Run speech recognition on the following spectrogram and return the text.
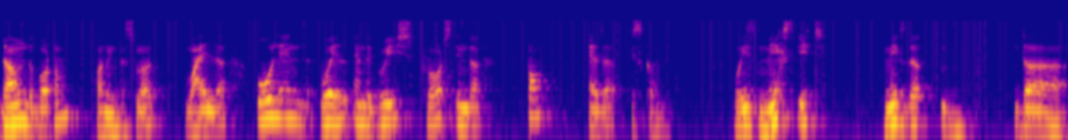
down the bottom forming the sludge while the oil and oil and the grease floats in the top as a scum which makes it makes the the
